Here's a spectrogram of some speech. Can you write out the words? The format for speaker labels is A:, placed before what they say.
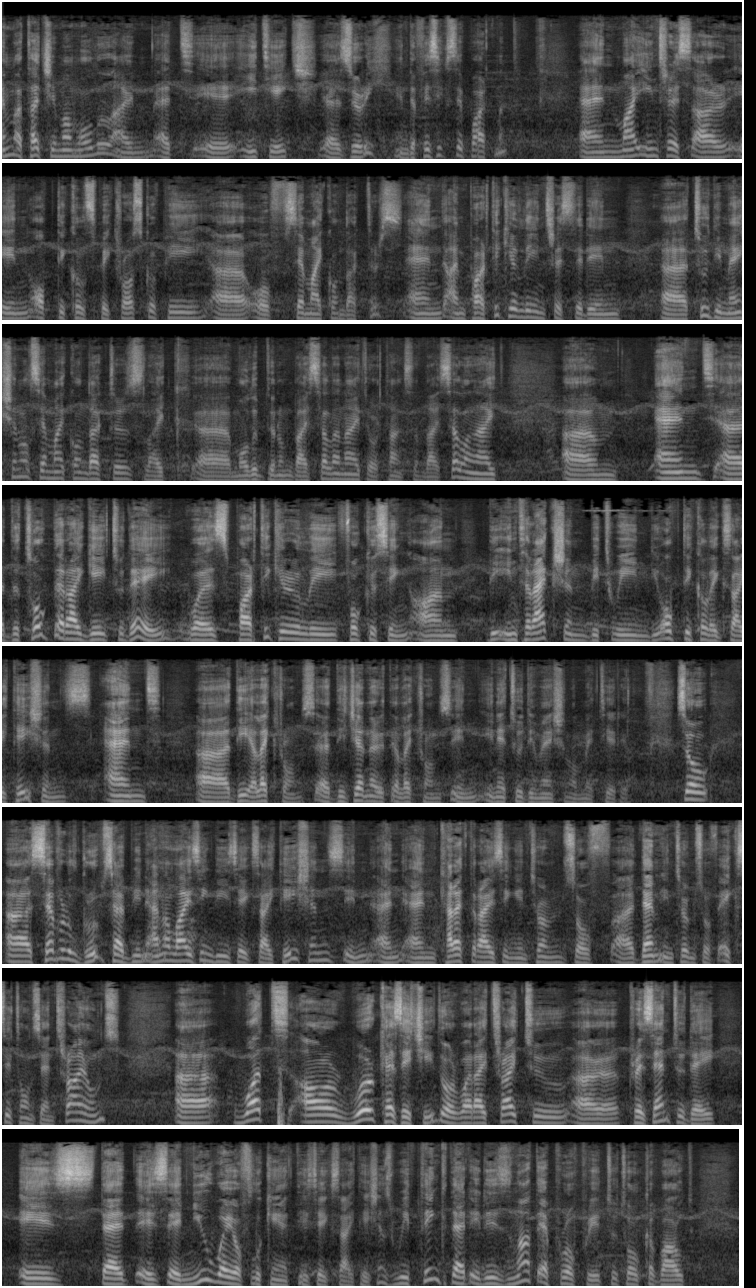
A: I'm Ataç İmamoğlu. I'm at uh, ETH uh, Zurich in the physics department. And my interests are in optical spectroscopy uh, of semiconductors. And I'm particularly interested in uh, two-dimensional semiconductors like uh, molybdenum diselenide or tungsten diselenide. Um, and uh, the talk that I gave today was particularly focusing on the interaction between the optical excitations and uh, the electrons, uh, degenerate electrons in, in a two-dimensional material. So uh, several groups have been analyzing these excitations in, and, and characterizing in terms of uh, them in terms of excitons and trions. Uh, what our work has achieved, or what I try to uh, present today, is that is a new way of looking at these excitations. We think that it is not appropriate to talk about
